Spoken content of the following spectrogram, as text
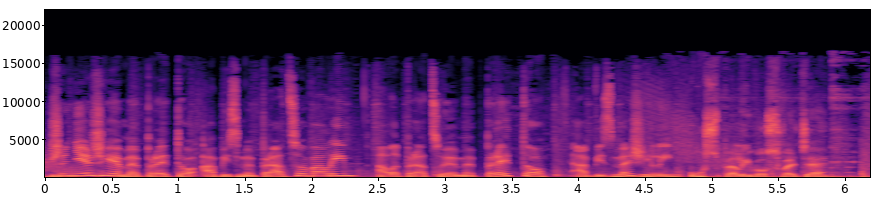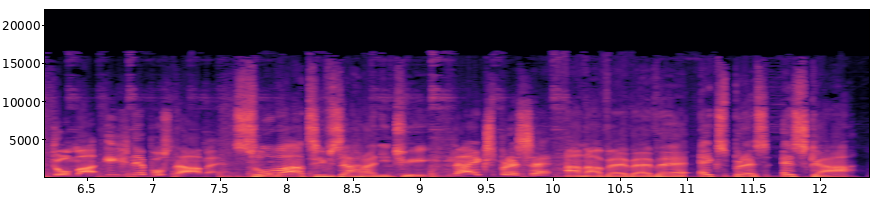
že nežijeme preto, aby sme pracovali, ale pracujeme preto, aby sme žili. Úspeli vo svete? Doma ich nepoznáme. Slováci v zahraničí. Na Exprese a na www.express.sk.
